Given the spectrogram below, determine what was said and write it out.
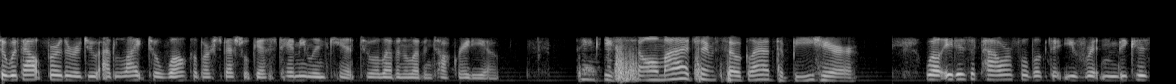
So, without further ado, I'd like to welcome our special guest, Tami Lynn Kent, to 1111 Talk Radio. Thank you so much. I'm so glad to be here. Well, it is a powerful book that you've written because,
